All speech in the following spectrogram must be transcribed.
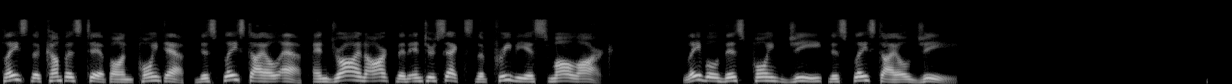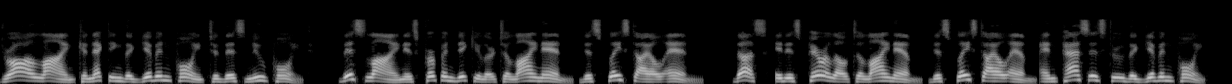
Place the compass tip on point F, display style F, and draw an arc that intersects the previous small arc. Label this point G, display style G. Draw a line connecting the given point to this new point. This line is perpendicular to line N, display style N. Thus, it is parallel to line M, display style M, and passes through the given point.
